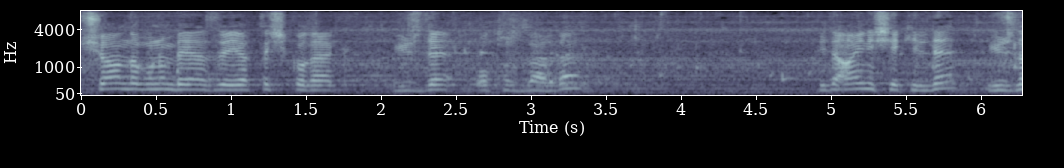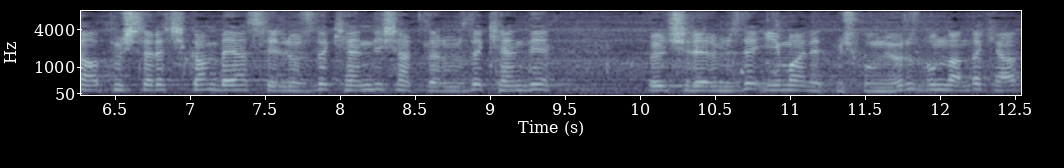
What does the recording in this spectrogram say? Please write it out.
Şu anda bunun beyazlığı yaklaşık olarak yüzde otuzlarda. Bir de aynı şekilde yüzde altmışlara çıkan beyaz selülozu da kendi şartlarımızda, kendi ölçülerimizde imal etmiş bulunuyoruz. Bundan da kağıt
